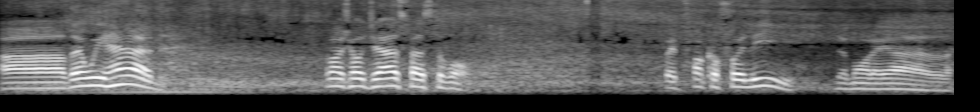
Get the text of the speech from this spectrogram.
Uh, then we had Montreal Jazz Festival with Francophonie de Montréal.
